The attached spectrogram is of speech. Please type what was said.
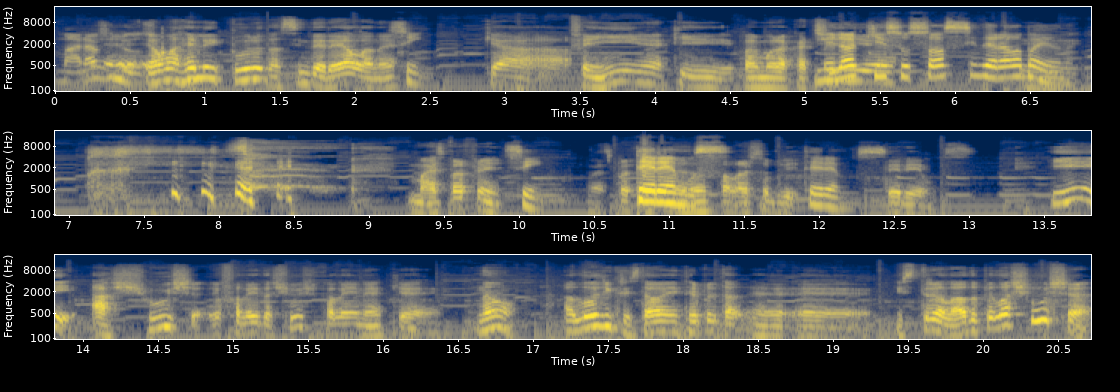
Maravilhoso. É uma releitura da Cinderela, né? Sim. Que é a feinha que vai morar com a tia. Melhor que isso, só Cinderela Baiana. Mais pra frente. Sim, Mais pra frente Teremos. Vamos falar sobre teremos. Teremos. E a Xuxa, eu falei da Xuxa? Falei, né? Que é. Não, a Lua de Cristal é interpretada. É, é estrelado pela Xuxa.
